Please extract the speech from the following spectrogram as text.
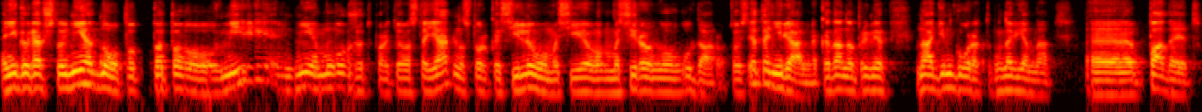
они говорят, что ни одно ППО в мире не может противостоять настолько сильному массиров- массированному удару. То есть это нереально. Когда, например, на один город мгновенно э, падает,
